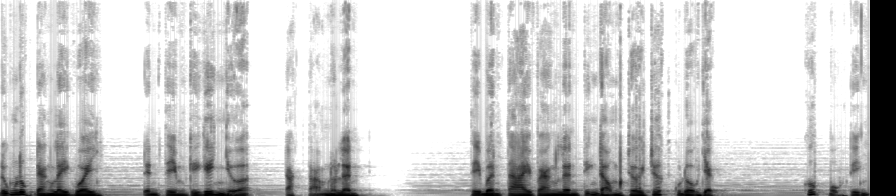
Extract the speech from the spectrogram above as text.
Đúng lúc đang lây quay, Định tìm cái ghế nhựa Đặt tạm nó lên thì bên tai vang lên tiếng động trời rớt của đồ vật. Cốt một tiếng.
